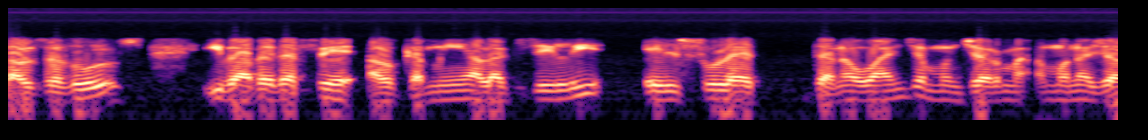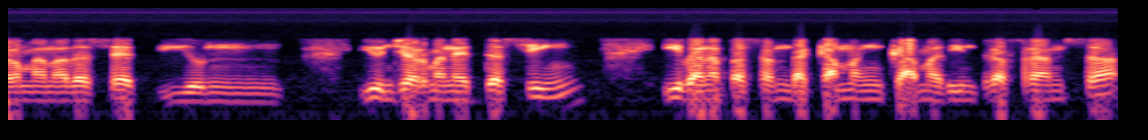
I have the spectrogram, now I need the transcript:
dels adults i va haver de fer el camí a l'exili ell solet de 9 anys amb, un germa, amb una germana de 7 i un, i un germanet de 5 i van anar passant de cama en cama dintre França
